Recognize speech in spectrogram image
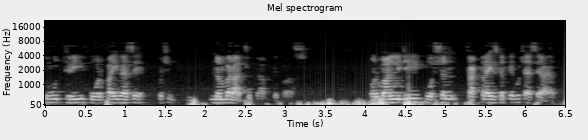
टू थ्री फोर फाइव ऐसे कुछ नंबर आ चुके हैं आपके पास। और मान लीजिए क्वेश्चन फैक्टराइज करके कुछ ऐसे आया था।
